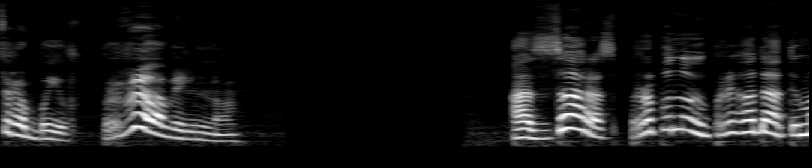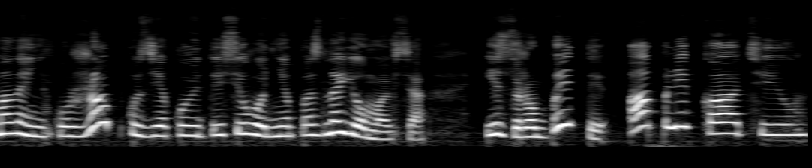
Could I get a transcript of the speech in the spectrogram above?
Зробив правильно. А зараз пропоную пригадати маленьку жабку, з якою ти сьогодні познайомився, і зробити аплікацію.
